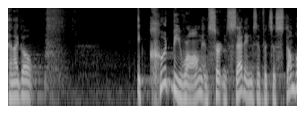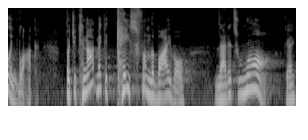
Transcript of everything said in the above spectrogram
And I go, It could be wrong in certain settings if it's a stumbling block, but you cannot make a case from the Bible that it's wrong, okay?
